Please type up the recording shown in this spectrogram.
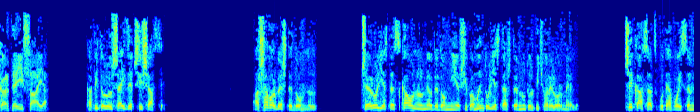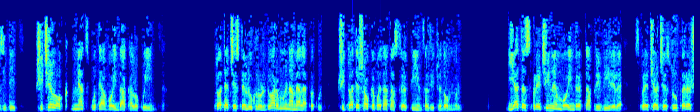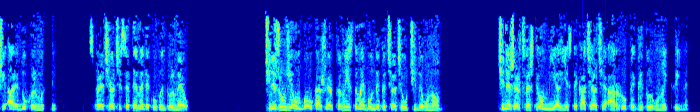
Cartea Isaia Capitolul 66 Așa vorbește Domnul. Cerul este scaunul meu de domnie și pământul este așternutul picioarelor mele. Ce casă ați putea voi să-mi zidiți și ce loc mi-ați putea voi da ca locuință? Toate aceste lucruri doar mâna mea le-a făcut și toate și-au căpătat astfel ființă, zice Domnul. Iată spre cine îmi voi îndrepta privirile, spre cel ce suferă și are duhul mâhnit spre cel ce se teme de cuvântul meu. Cine junghe un bou ca jertfă nu este mai bun decât cel ce ucide un om. Cine jertfește un miel este ca cel ce ar rupe gâtul unui câine.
